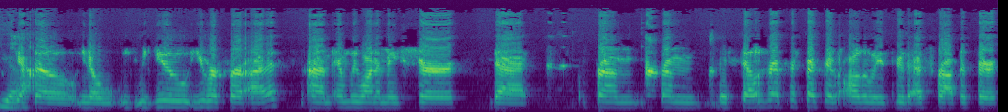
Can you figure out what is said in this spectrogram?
Yeah. Yeah. So you know you you refer us, um, and we want to make sure that from from the sales rep perspective all the way through the escrow officer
